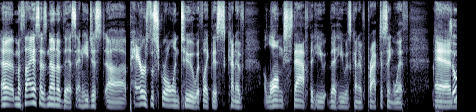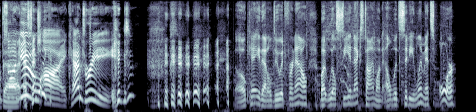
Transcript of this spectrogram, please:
Uh, Matthias has none of this, and he just uh, pairs the scroll in two with like this kind of long staff that he that he was kind of practicing with. And Jokes uh, on you! I can't read. Okay, that'll do it for now, but we'll see you next time on Elwood City Limits or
